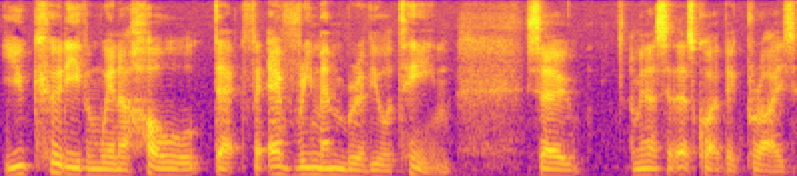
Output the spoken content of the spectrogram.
you could even win a whole deck for every member of your team. So, I mean, that's, that's quite a big prize.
